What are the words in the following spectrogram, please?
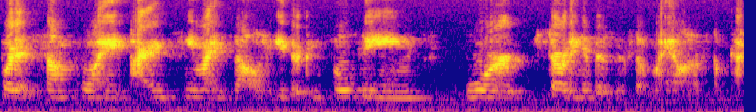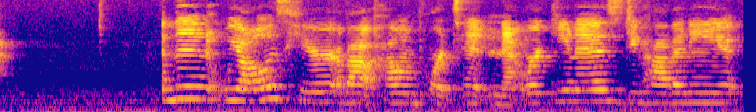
but at some point I see myself either consulting or starting a business of my own of some kind. And then we always hear about how important networking is. Do you have any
